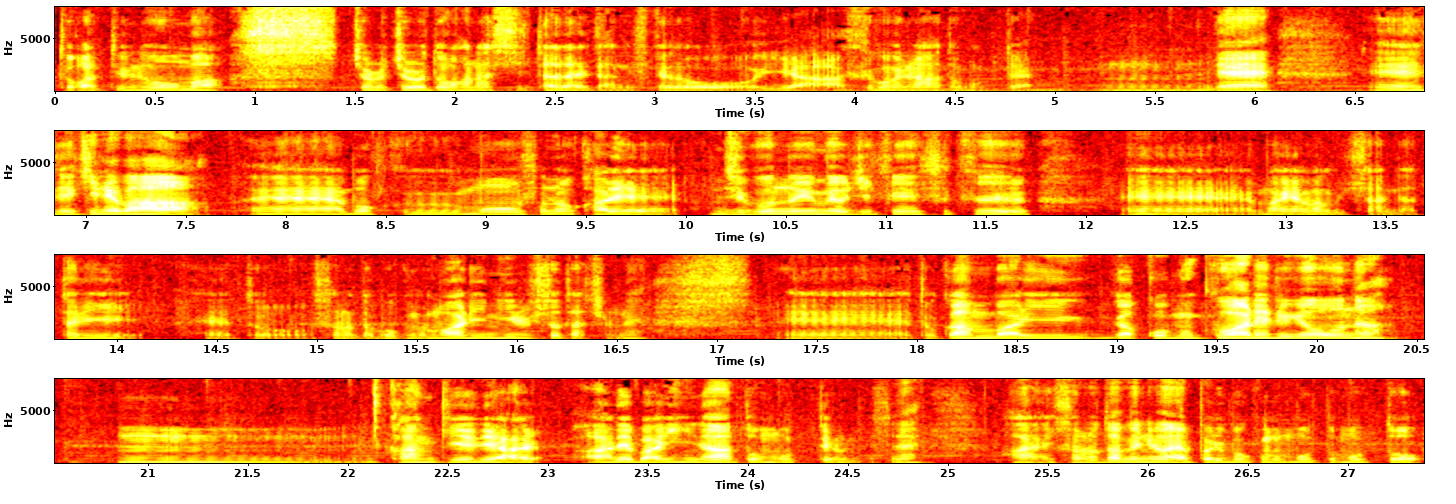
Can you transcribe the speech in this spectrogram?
とかっていうのをまあちょろちょろとお話しいただいたんですけどいやーすごいなと思って。うん。で、えー、できれば、えー、僕もその彼自分の夢を実現しつつ、えーまあ、山口さんであったり、えーと、その他僕の周りにいる人たちのね、えーと、頑張りがこう報われるようなうん関係であればいいなと思ってるんですね。はい、そのためにはやっぱり僕ももっともっと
